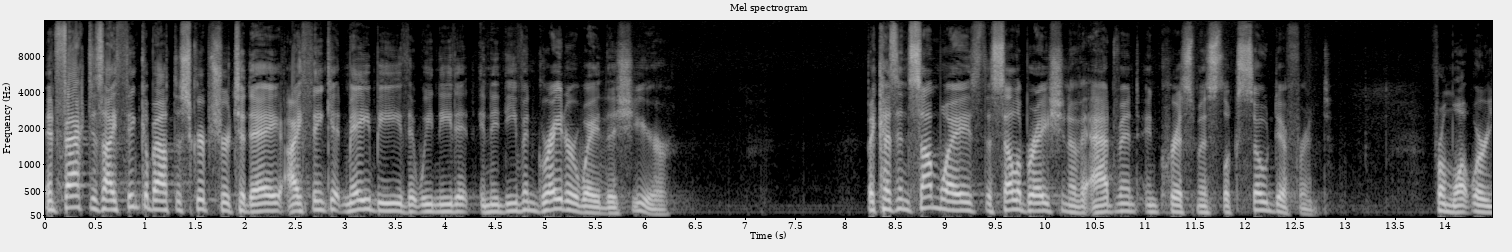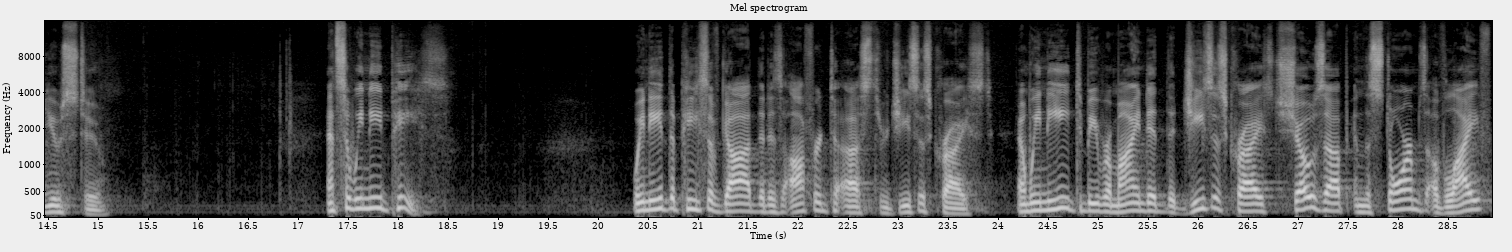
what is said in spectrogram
In fact, as I think about the scripture today, I think it may be that we need it in an even greater way this year. Because in some ways, the celebration of Advent and Christmas looks so different from what we're used to. And so we need peace. We need the peace of God that is offered to us through Jesus Christ and we need to be reminded that Jesus Christ shows up in the storms of life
